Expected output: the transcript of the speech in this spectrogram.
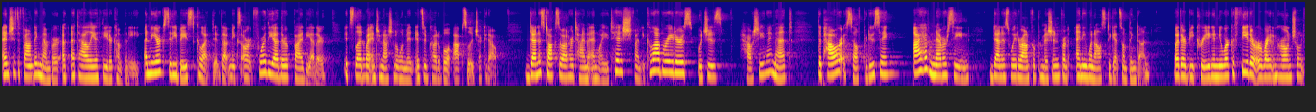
and she's a founding member of Et Alia Theater Company, a New York City based collective that makes art for the other by the other. It's led by international women. It's incredible. Absolutely check it out. Deniz talks about her time at NYU Tisch, finding collaborators, which is how she and I met, the power of self producing. I have never seen Deniz wait around for permission from anyone else to get something done. Whether it be creating a new work of theater or writing her own short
